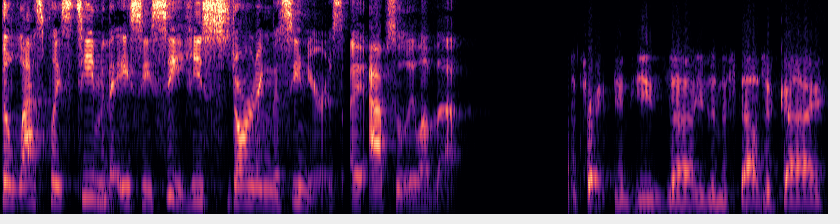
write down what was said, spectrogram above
the last place team in the ACC. He's starting the seniors. I absolutely love that. That's right. And he's uh, he's a nostalgic guy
